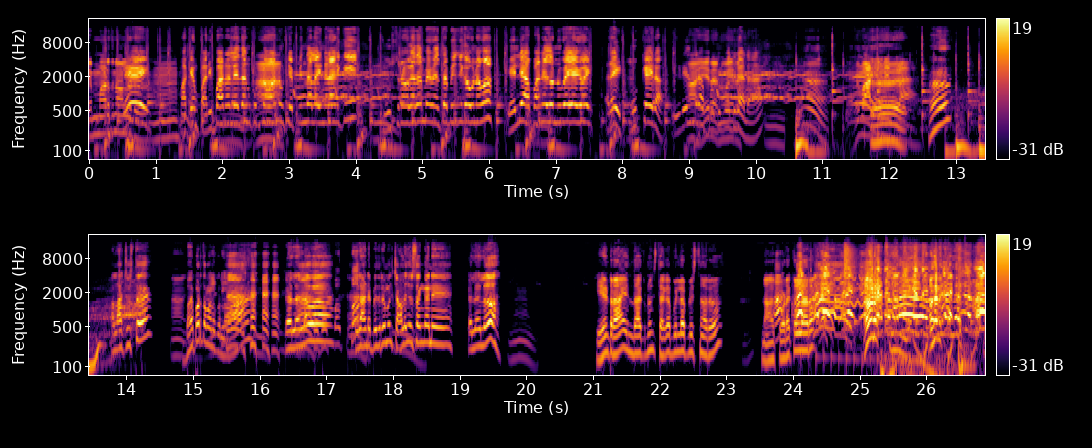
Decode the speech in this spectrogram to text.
ఏం మాడుతున్నావు ఏయ్, మాకేం పరిపాలన లేదనుకుంటున్నావా? నువ్వు చెప్పిందలా వినడానికి చూస్తున్నావు కదా మేము ఎంత బిజీగా ఉన్నామో? వెళ్ళి ఆ పని ఏదో నువ్వే చేయబోయ్. అరే ముక్కేరా. కదా? అలా చూస్తే భయపడతాం అనుకున్నావా వెళ్ళవా ఇలాంటి బెదిరింపులు చాలా చూసాం గానీ వెళ్ళలో ఏంట్రా ఇందాక నుంచి తెగ బిల్డప్లు ఇస్తున్నారు? నా కొడకల్లారా ఎవరా? వదలండి.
